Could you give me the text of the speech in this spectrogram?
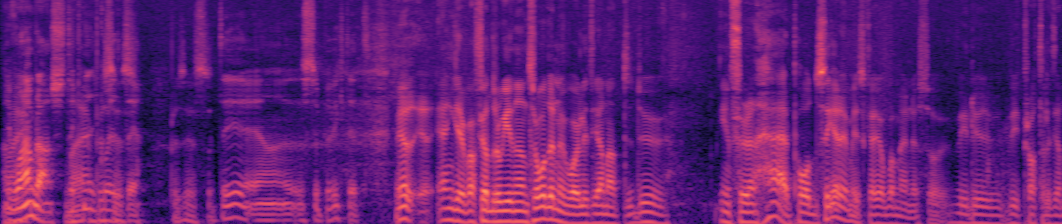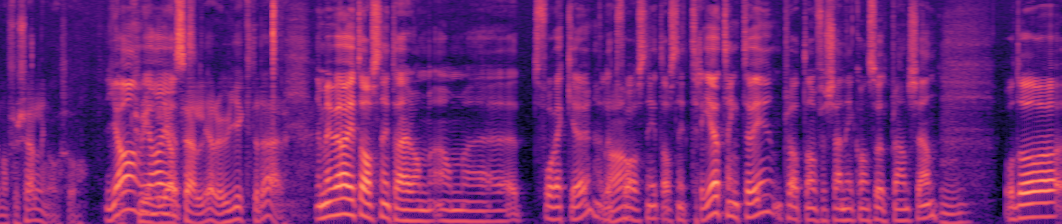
Nej. vår bransch, Nej, teknik och precis. IT. Precis. Så det är superviktigt. Men en grej varför jag drog in den tråden nu var ju lite grann att du inför den här poddserien vi ska jobba med nu så vill ju vi prata lite grann om försäljning också. Ja, vi har ju ett, säljare, hur gick det där? nej, men vi har ett avsnitt här om, om eh, två veckor, eller Ja. två avsnitt. Avsnitt tre tänkte vi, prata om försäljning i konsultbranschen. Mm. Och då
